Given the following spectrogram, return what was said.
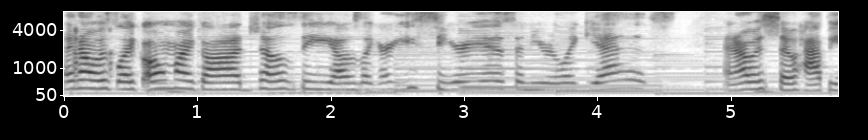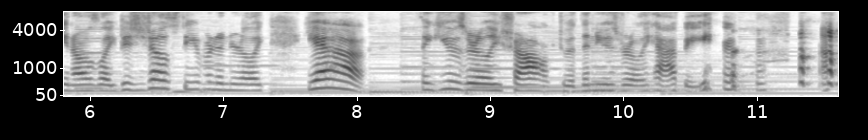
And I was like, oh my God, Chelsea. I was like, are you serious? And you were like, yes. And I was so happy. And I was like, did you tell Steven? And you're like, yeah. I think he was really shocked, but then he was really happy.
